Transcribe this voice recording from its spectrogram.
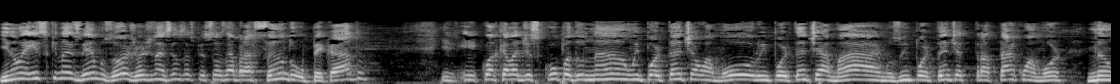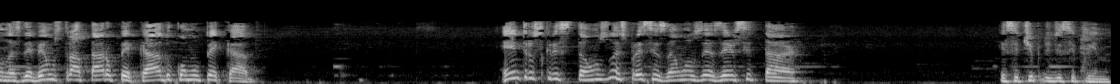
E não é isso que nós vemos hoje. Hoje nós vemos as pessoas abraçando o pecado e, e, com aquela desculpa do não, o importante é o amor, o importante é amarmos, o importante é tratar com amor. Não, nós devemos tratar o pecado como pecado. Entre os cristãos, nós precisamos exercitar esse tipo de disciplina.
